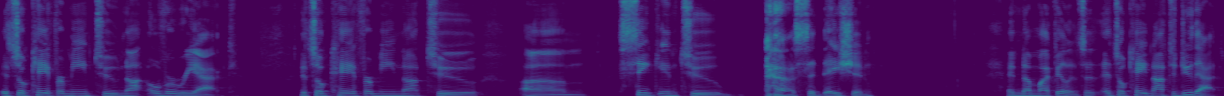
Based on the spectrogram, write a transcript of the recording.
It's okay for me to not overreact. It's okay for me not to um, sink into sedation and numb my feelings. It's okay not to do that,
